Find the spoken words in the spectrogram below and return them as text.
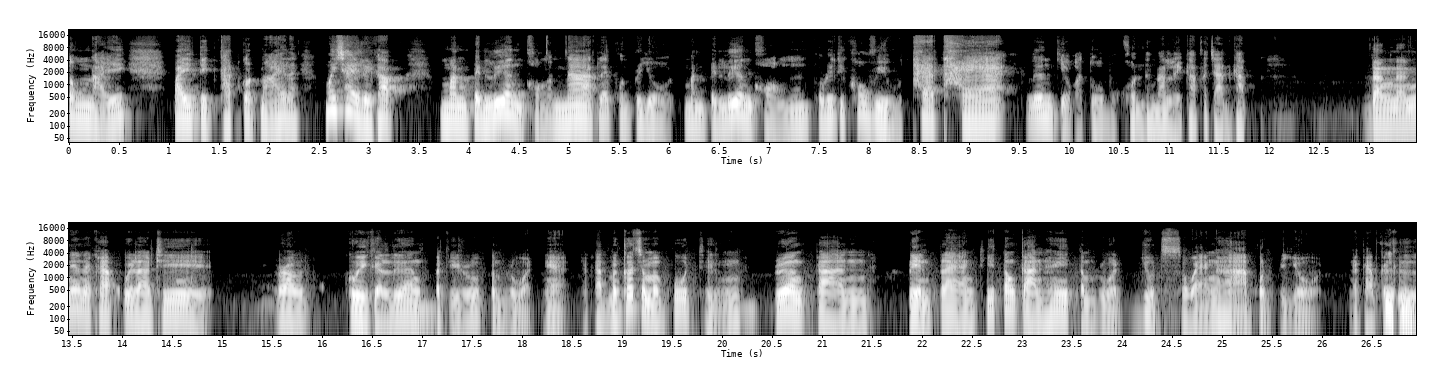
ตรงไหนไปติดขัดกฎหมายอะไรไม่ใช่เลยครับ มันเป็นเรื่องของอำนาจและผลประโยชน์ มันเป็นเรื่องของ political view แท้ๆเรื่องเกี่ยวกับตัวบุคคลทั้งนั้นเลยครับอาจารย์ครับ ดังนั้นเนี่ยนะครับเวลาที่เราคุยกันเรื่องปฏิรูปตำรวจเนี่ยนะครับมันก็จะมาพูดถึงเรื่องการเปลี่ยนแปลงที่ต้องการให้ตำรวจหยุดแสวงหาผลประโยชน์ นะครับก็คือ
